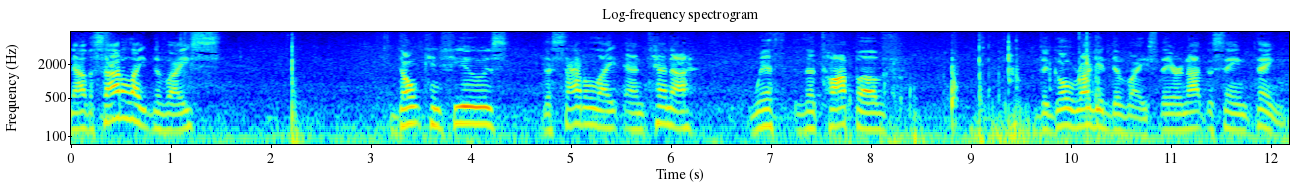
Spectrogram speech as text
Now the satellite device, don't confuse the satellite antenna with the top of the Go Rugged device. They are not the same thing.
